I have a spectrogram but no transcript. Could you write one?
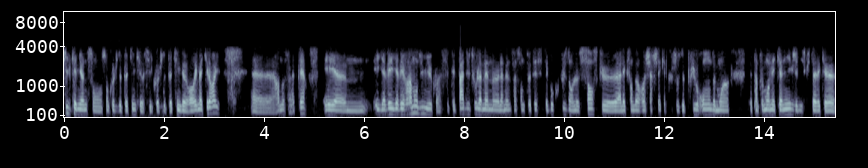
Phil Kenyon, son, son coach de putting, qui est aussi le coach de putting de Rory McIlroy. Euh, Arnaud, plaire. Et il y avait, il y avait vraiment du mieux, quoi. C'était pas du tout la même, la même façon de putter. C'était beaucoup plus dans le sens que Alexander recherchait, quelque chose de plus rond, de moins, peut-être un peu moins mécanique. J'ai discuté avec euh,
